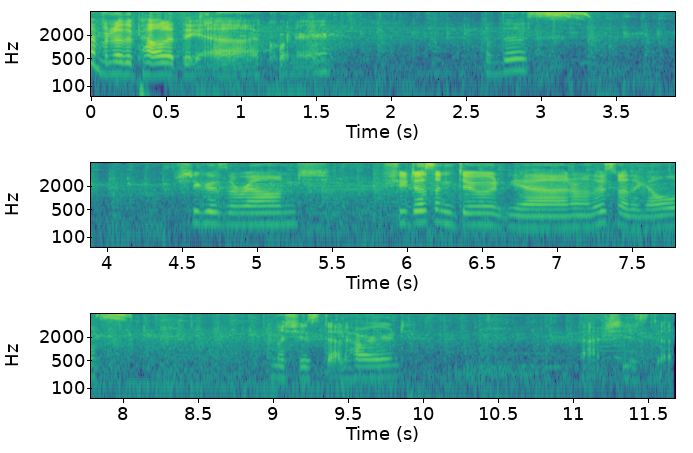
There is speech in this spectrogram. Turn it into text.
Have another pallet at the uh, corner of this. She goes around. She doesn't do it. Yeah, I don't know. There's nothing else. Unless she's dead hard. Nah, she's dead.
